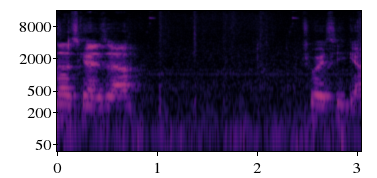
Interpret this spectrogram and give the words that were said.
Those guys out. Which way is he going?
